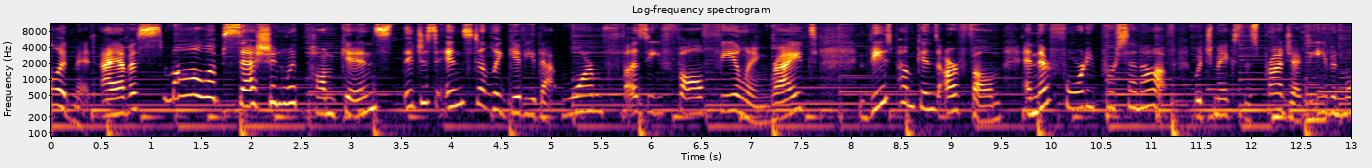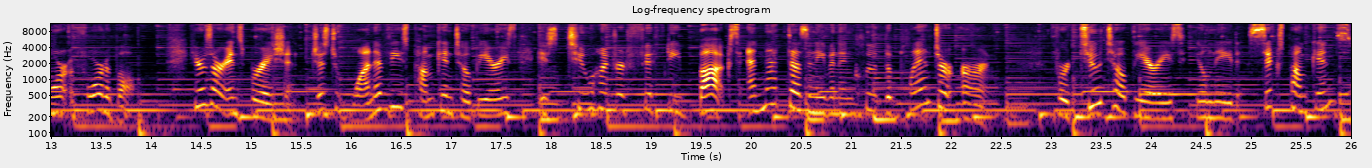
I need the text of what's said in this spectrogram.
I'll admit, I have a small obsession with pumpkins. They just instantly give you that warm, fuzzy fall feeling, right? These pumpkins are foam and they're 40% off, which makes this project even more affordable. Here's our inspiration. Just one of these pumpkin topiaries is 250 bucks, and that doesn't even include the planter urn. For two topiaries, you'll need six pumpkins,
